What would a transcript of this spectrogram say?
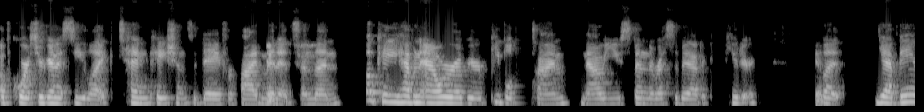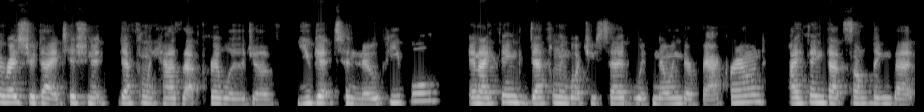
of course you're going to see like 10 patients a day for 5 minutes and then okay, you have an hour of your people time. Now you spend the rest of it at a computer." Yep. But yeah, being a registered dietitian, it definitely has that privilege of you get to know people and I think definitely what you said with knowing their background, I think that's something that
